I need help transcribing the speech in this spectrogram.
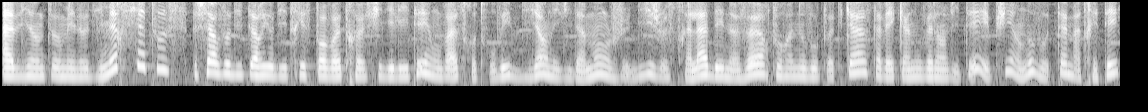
À bientôt, Mélodie. Merci à tous, chers auditeurs et auditrices, pour votre fidélité. On va se retrouver bien évidemment jeudi. Je serai là dès 9h pour un nouveau podcast avec un nouvel invité et puis un nouveau thème à traiter.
